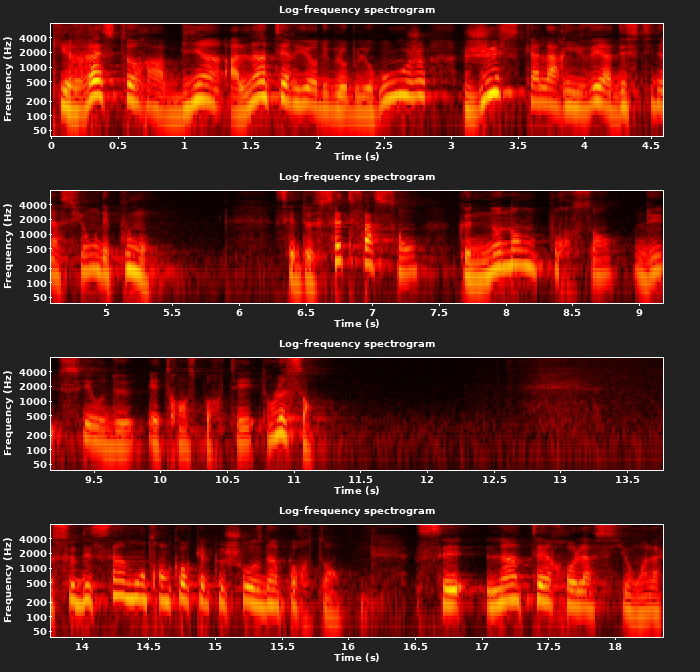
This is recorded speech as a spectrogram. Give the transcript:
qui restera bien à l'intérieur du globule rouge jusqu'à l'arrivée à destination des poumons. C'est de cette façon que 90% du CO2 est transporté dans le sang. Ce dessin montre encore quelque chose d'important. C'est l'interrelation, la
